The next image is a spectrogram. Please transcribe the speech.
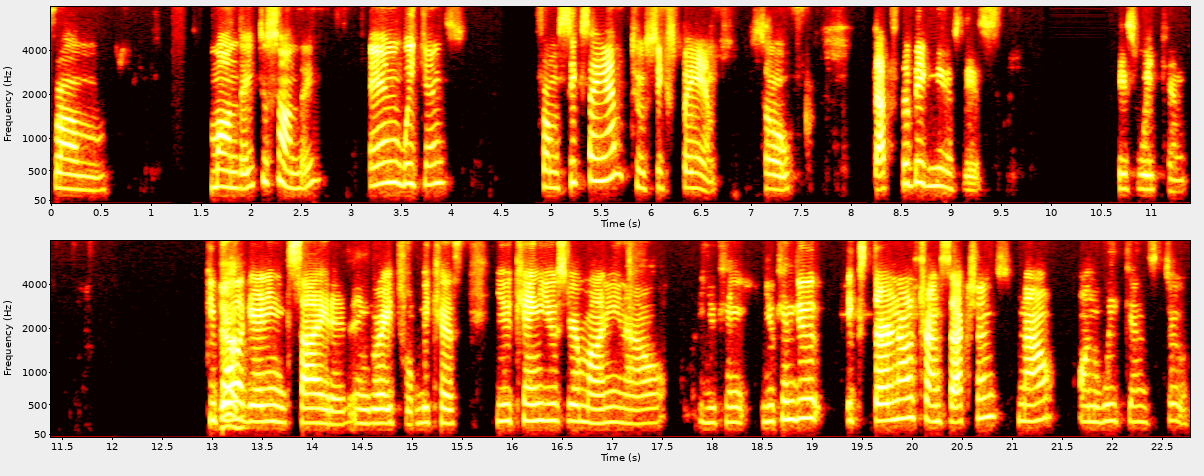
from Monday to Sunday and weekends from 6 a.m. to 6 p.m. So that's the big news this, this weekend people yeah. are getting excited and grateful because you can use your money now. You can you can do external transactions now on weekends too.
